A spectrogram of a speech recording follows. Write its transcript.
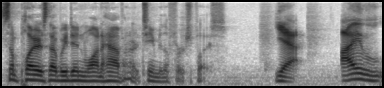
some players that we didn't want to have on our team in the first place. Yeah, I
